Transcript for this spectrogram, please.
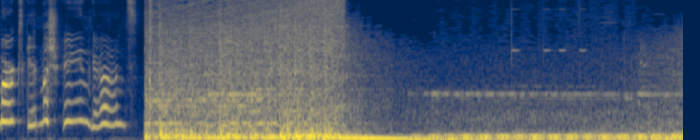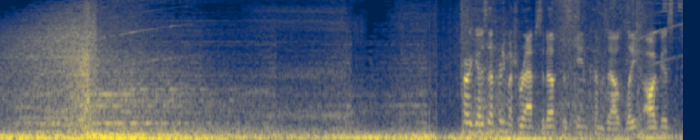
Mercs get machine guns! Alright guys, that pretty much wraps it up. This game comes out late August.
